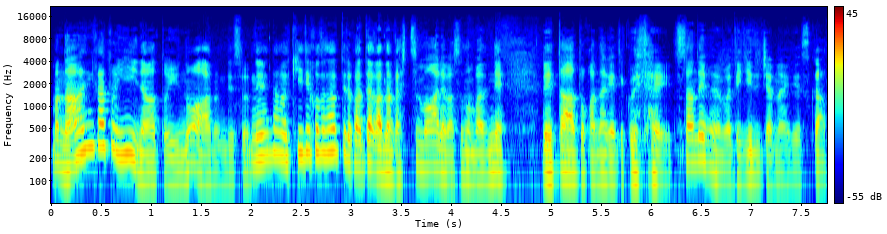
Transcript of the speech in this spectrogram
まあ何かといいなというのはあるんですよね。なんか聞いてくださってる方がなんか質問あればその場でね、レターとか投げてくれたり、スタンド FM はできるじゃないですか。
